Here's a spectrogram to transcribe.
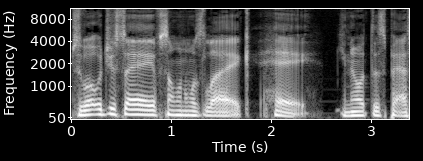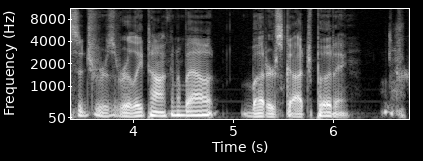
So, what would you say if someone was like, hey, you know what this passage was really talking about? Butterscotch pudding.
